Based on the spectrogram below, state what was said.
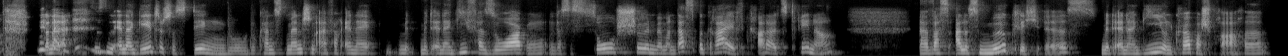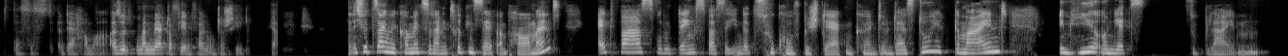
sondern es ist ein energetisches Ding. Du, du kannst Menschen einfach ener mit, mit Energie versorgen und das ist so schön, wenn man das begreift, gerade als Trainer, äh, was alles möglich ist mit Energie und Körpersprache, das ist der Hammer. Also man merkt auf jeden Fall einen Unterschied. Ja. Ich würde sagen, wir kommen jetzt zu deinem dritten Self-Empowerment. Etwas, wo du denkst, was sich in der Zukunft bestärken könnte. Und da hast du gemeint, im Hier und Jetzt zu bleiben.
